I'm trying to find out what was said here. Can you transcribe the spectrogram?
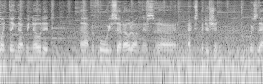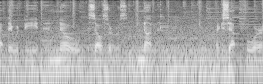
One thing that we noted uh, before we set out on this uh, expedition was that there would be no cell service, none, except for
